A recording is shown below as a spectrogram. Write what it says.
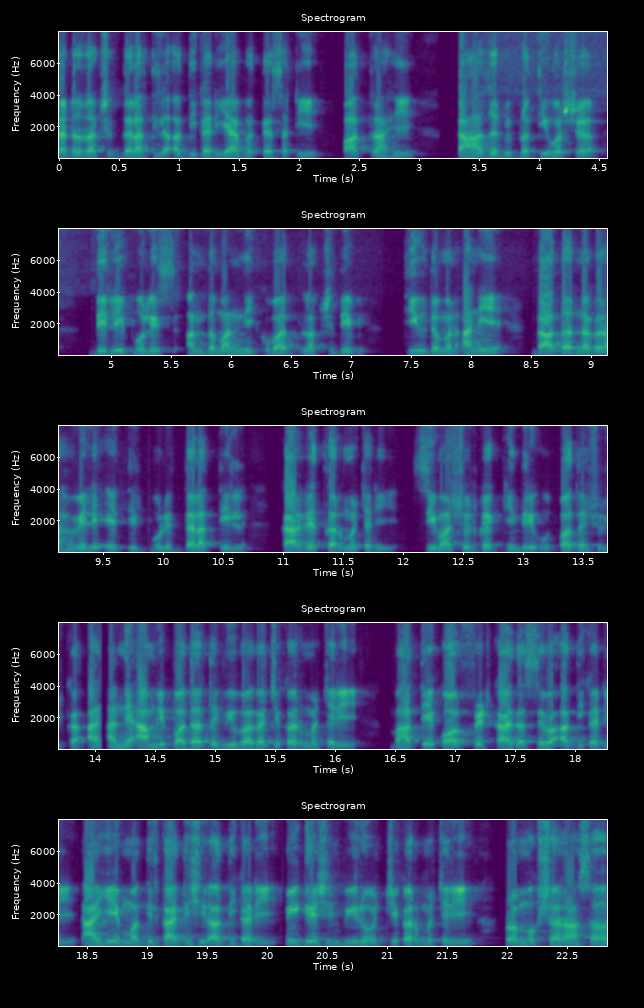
तटरक्षक दलातील अधिकारी या भत्त्यासाठी पात्र आहे. दहा हजार रुपये प्रतिवर्ष. दिल्ली पोलीस अंदमान निकोबार लक्षद्वीप दीव दमन आणि दादर नगर हवेली येथील पोलीस दलातील कार्यरत कर्मचारी सीमा शुल्क केंद्रीय उत्पादन शुल्क आणि अंमली पदार्थ विभागाचे कर्मचारी भारतीय कॉर्पोरेट कायदा सेवा अधिकारी आय ए मधील कायदेशीर अधिकारी इमिग्रेशन ब्युरोचे कर्मचारी प्रमुख शहरासह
